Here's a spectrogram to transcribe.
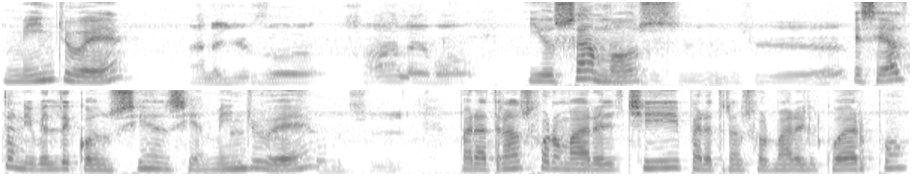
Minyue y usamos ese alto nivel de conciencia Minyue para transformar el chi, para transformar el cuerpo.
